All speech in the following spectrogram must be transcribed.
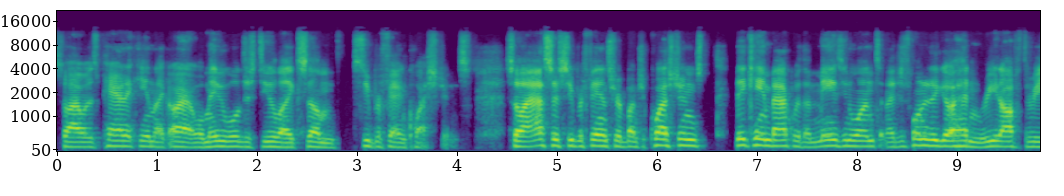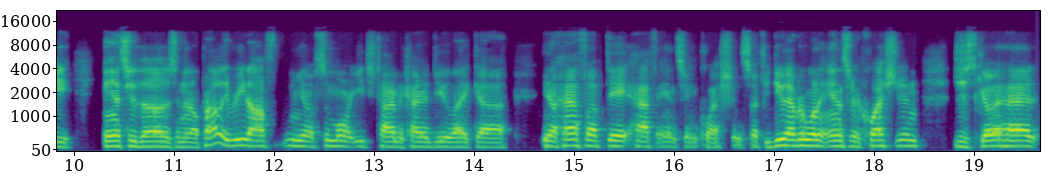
So i was panicking like all right well maybe we'll just do like some super fan questions. So i asked our super fans for a bunch of questions. They came back with amazing ones and i just wanted to go ahead and read off three answer those and then i'll probably read off you know some more each time to kind of do like uh you know half update half answering questions. So if you do ever want to answer a question just go ahead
